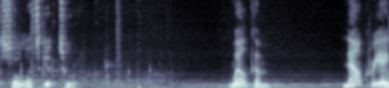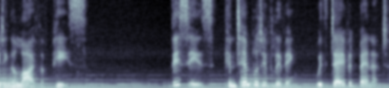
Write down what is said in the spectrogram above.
So let's get to it. Welcome. Now creating a life of peace. This is Contemplative Living with David Bennett.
